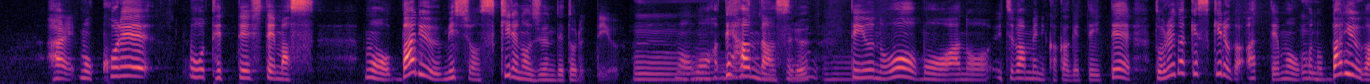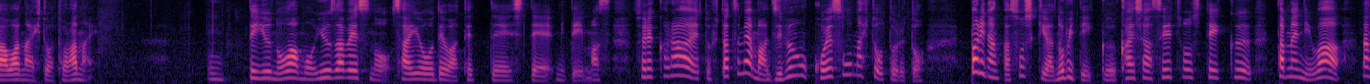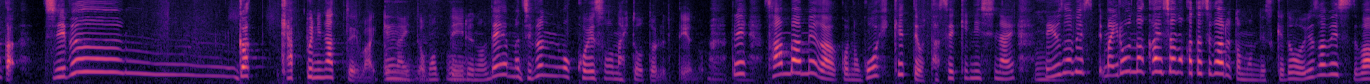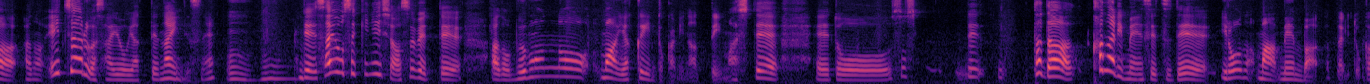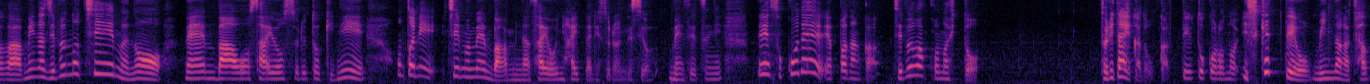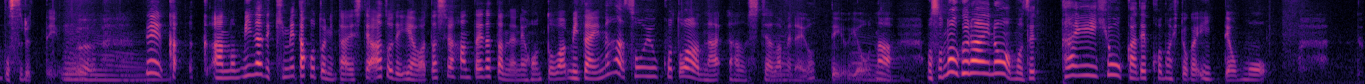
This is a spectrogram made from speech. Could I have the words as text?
はい。もうこれを徹底してますもうバリューミッションスキルの順で取るっていうもうもうで判断するっていうのをもうあの一番目に掲げていてどれだけスキルがあってもこのバリューが合わない人は取らない。っていうのはもうユーザーベースの採用では徹底して見ています。それから、えっと、2つ目はまあ自分を超えそうな人を取ると。やっぱりなんか組織が伸びていく会社は成長していくためにはなんか自分がキャップになってはいけないと思っているので、まあ、自分を超えそうな人を取るっていうの、うん、で3番目がこの合否決定を多責にしない、でユーザーベースって、まあ、いろんな会社の形があると思うんですけどユーザーベースはあの HR が採用やってないんですね。うんうん、で採用責任者はすべてあの部門の、まあ、役員とかになっていまして、えーと、そでただかなり面接でいろんな、まあ、メンバーだったりとかがみんな自分のチームのメンバーを採用する時に本当にチームメンバーがみんな採用に入ったりするんですよ面接に。でそこでやっぱなんか自分はこの人取りたいかどうかっていうところの意思決定をみんながちゃんとするっていう。であのみんなで決めたことに対して後でいや私は反対だったんだよね本当はみたいなそういうことはなあのしちゃだめだよっていうような、もうそのぐらいのもう絶対評価でこの人がいいって思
